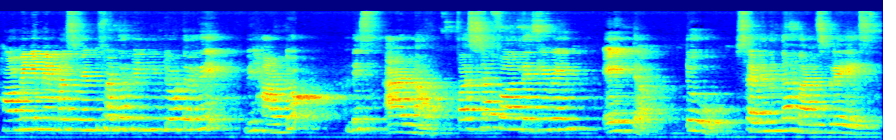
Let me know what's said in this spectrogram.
How many members went for the picnic totally? We have to dis add now. First of all, they given 8, 2, 7 in the ones place.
